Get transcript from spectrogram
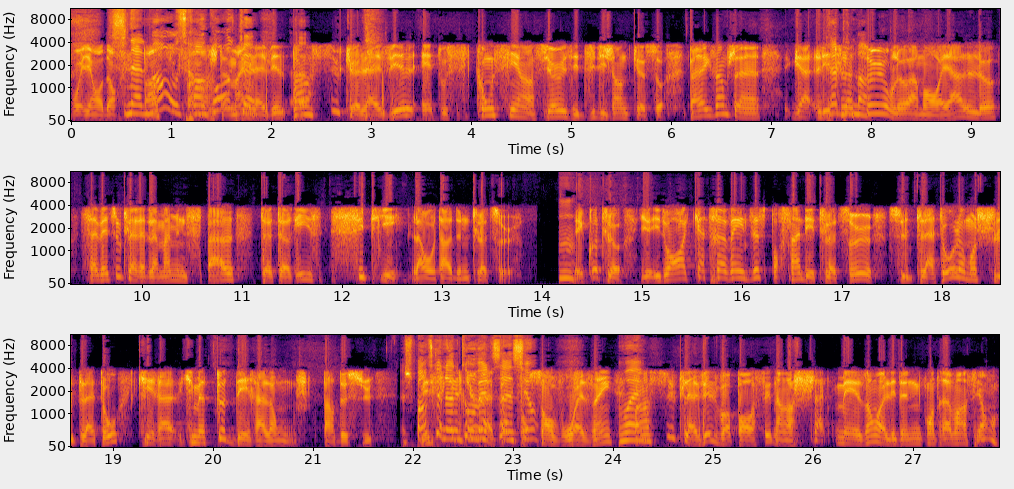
Ben, Finalement, on se rend compte que... Penses-tu que la ville est aussi consciente consciencieuse et diligente que ça. Par exemple, les clôtures là, à Montréal, là, savais-tu que le règlement municipal t'autorise six pieds la hauteur d'une clôture? Hmm. Écoute, là, il doit y avoir 90% des clôtures sur le plateau, là, moi je suis sur le plateau, qui, qui mettent toutes des rallonges par-dessus. Je pense que notre conversation. Pour son voisin, penses-tu que la ville va passer dans chaque maison à aller donner une contravention?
